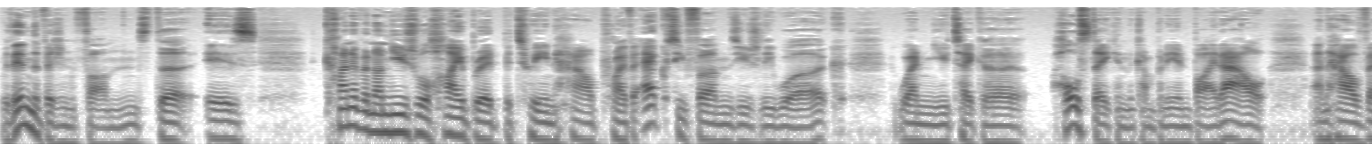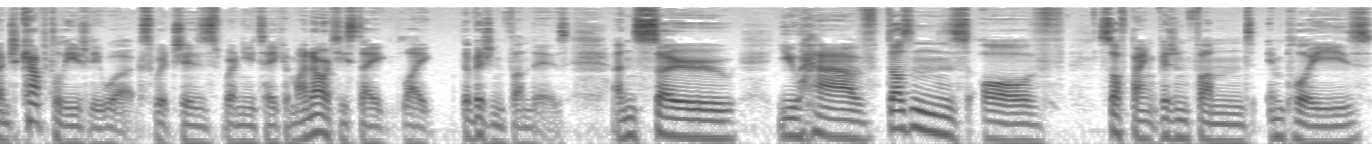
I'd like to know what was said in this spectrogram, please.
within the Vision Fund that is kind of an unusual hybrid between how private equity firms usually work when you take a whole stake in the company and buy it out, and how venture capital usually works, which is when you take a minority stake, like the Vision Fund is. And so you have dozens of SoftBank Vision Fund employees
